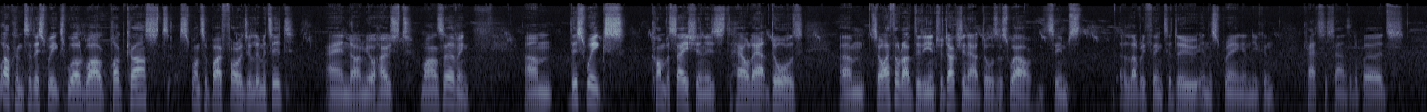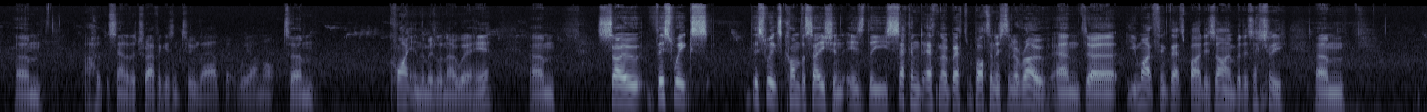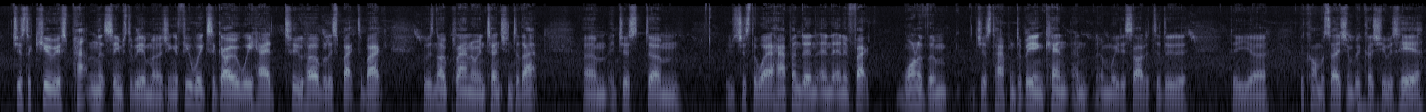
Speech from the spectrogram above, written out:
Welcome to this week's World Wild podcast, sponsored by Forager Limited, and I'm your host, Miles Irving. Um, this week's conversation is held outdoors, um, so I thought I'd do the introduction outdoors as well. It seems a lovely thing to do in the spring, and you can catch the sounds of the birds. Um, I hope the sound of the traffic isn't too loud, but we are not um, quite in the middle of nowhere here. Um, so this week's this week's conversation is the second ethnobotanist in a row, and uh, you might think that's by design, but it's actually um, just a curious pattern that seems to be emerging. A few weeks ago, we had two herbalists back to back. There was no plan or intention to that. Um, it just um, it was just the way it happened, and, and, and in fact, one of them just happened to be in Kent, and, and we decided to do the the, uh, the conversation because she was here.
